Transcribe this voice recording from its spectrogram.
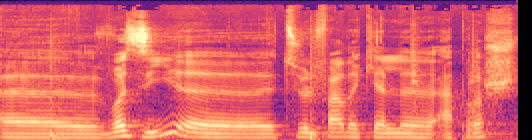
Euh, Vas-y, euh, tu veux le faire de quelle approche?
